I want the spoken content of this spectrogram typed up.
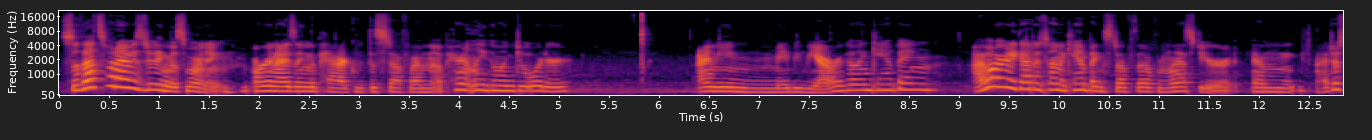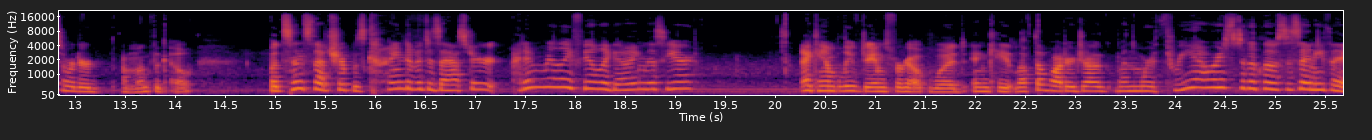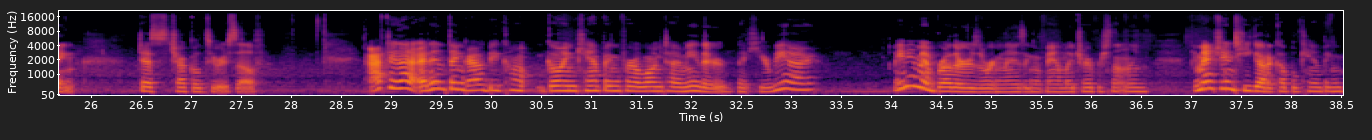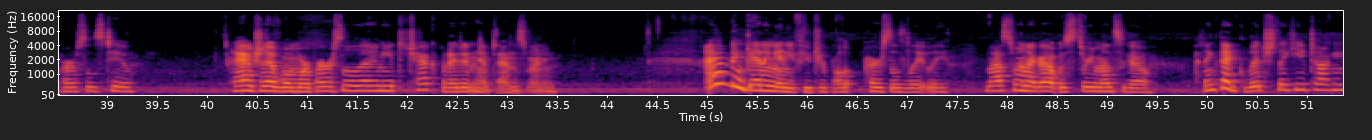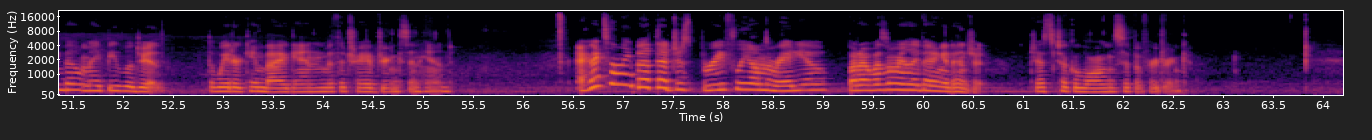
So that's what I was doing this morning, organizing the pack with the stuff I'm apparently going to order. I mean, maybe we are going camping? I've already got a ton of camping stuff though from last year, and I just ordered a month ago. But since that trip was kind of a disaster, I didn't really feel like going this year. I can't believe James forgot wood and Kate left the water jug when we're three hours to the closest anything. Jess chuckled to herself. After that, I didn't think I would be going camping for a long time either, but here we are. Maybe my brother is organizing a family trip or something. He mentioned he got a couple camping parcels too. I actually have one more parcel that I need to check, but I didn't have time this morning. I haven't been getting any future parcels lately. Last one I got was three months ago. I think that glitch they keep talking about might be legit. The waiter came by again with a tray of drinks in hand. I heard something about that just briefly on the radio, but I wasn't really paying attention. Jess took a long sip of her drink.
